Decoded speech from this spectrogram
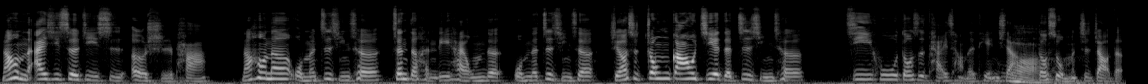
然后我们的 IC 设计是二十趴。然后呢，我们自行车真的很厉害，我们的我们的自行车只要是中高阶的自行车，几乎都是台厂的天下，都是我们制造的。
